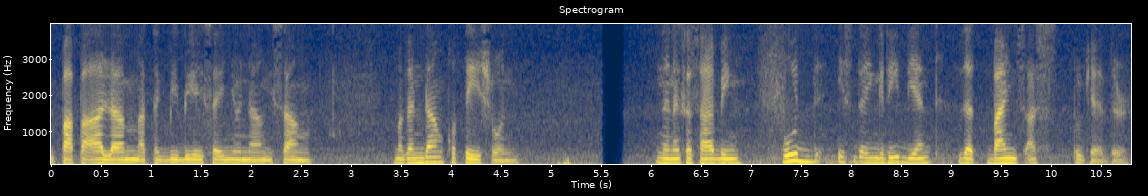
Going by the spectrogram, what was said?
nagpapaalam at nagbibigay sa inyo ng isang magandang quotation na nagsasabing food is the ingredient that binds us together.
